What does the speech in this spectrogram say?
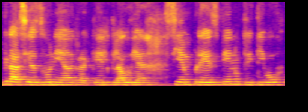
Gracias, Dunia, Raquel, Claudia. Siempre es bien nutritivo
